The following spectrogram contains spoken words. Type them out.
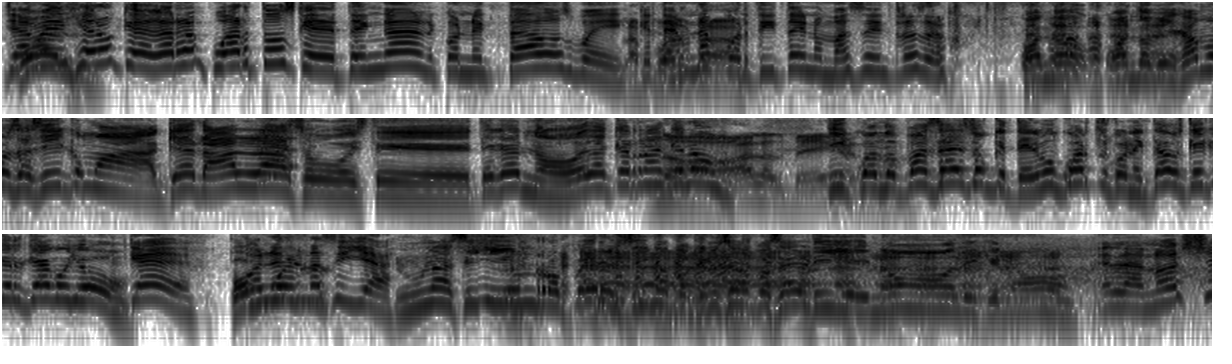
Ya me dijeron que agarran cuartos que tengan conectados, güey. Que tengan una puertita y nomás entras al cuarto. Cuando, cuando viajamos así como aquí a Dallas o este, Texas, no, de carnal que No, no. a Las Vegas, y cuando pasa eso, que tenemos cuartos conectados, ¿qué crees que hago yo? ¿Qué? Pongo una silla. Una silla y un ropero encima para que no se va a pasar el DJ. No, dije no. ¿En la noche?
